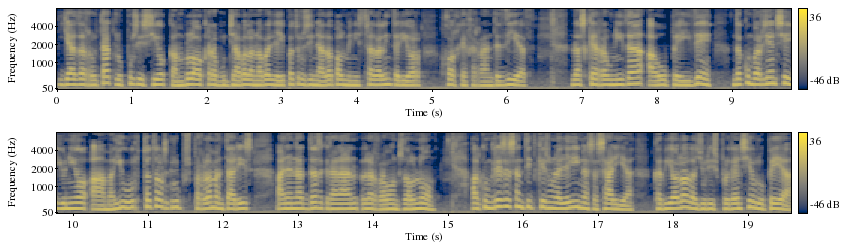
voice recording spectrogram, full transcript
i ha derrotat l'oposició que en bloc rebutjava la nova llei patrocinada pel ministre de l'Interior, Jorge Fernández Díaz. D'Esquerra Unida a UPyD, de Convergència i Unió a Amaiur, tots els grups parlamentaris han anat desgranant les raons del no. El Congrés ha sentit que és una llei necessària, que viola la jurisprudència europea,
